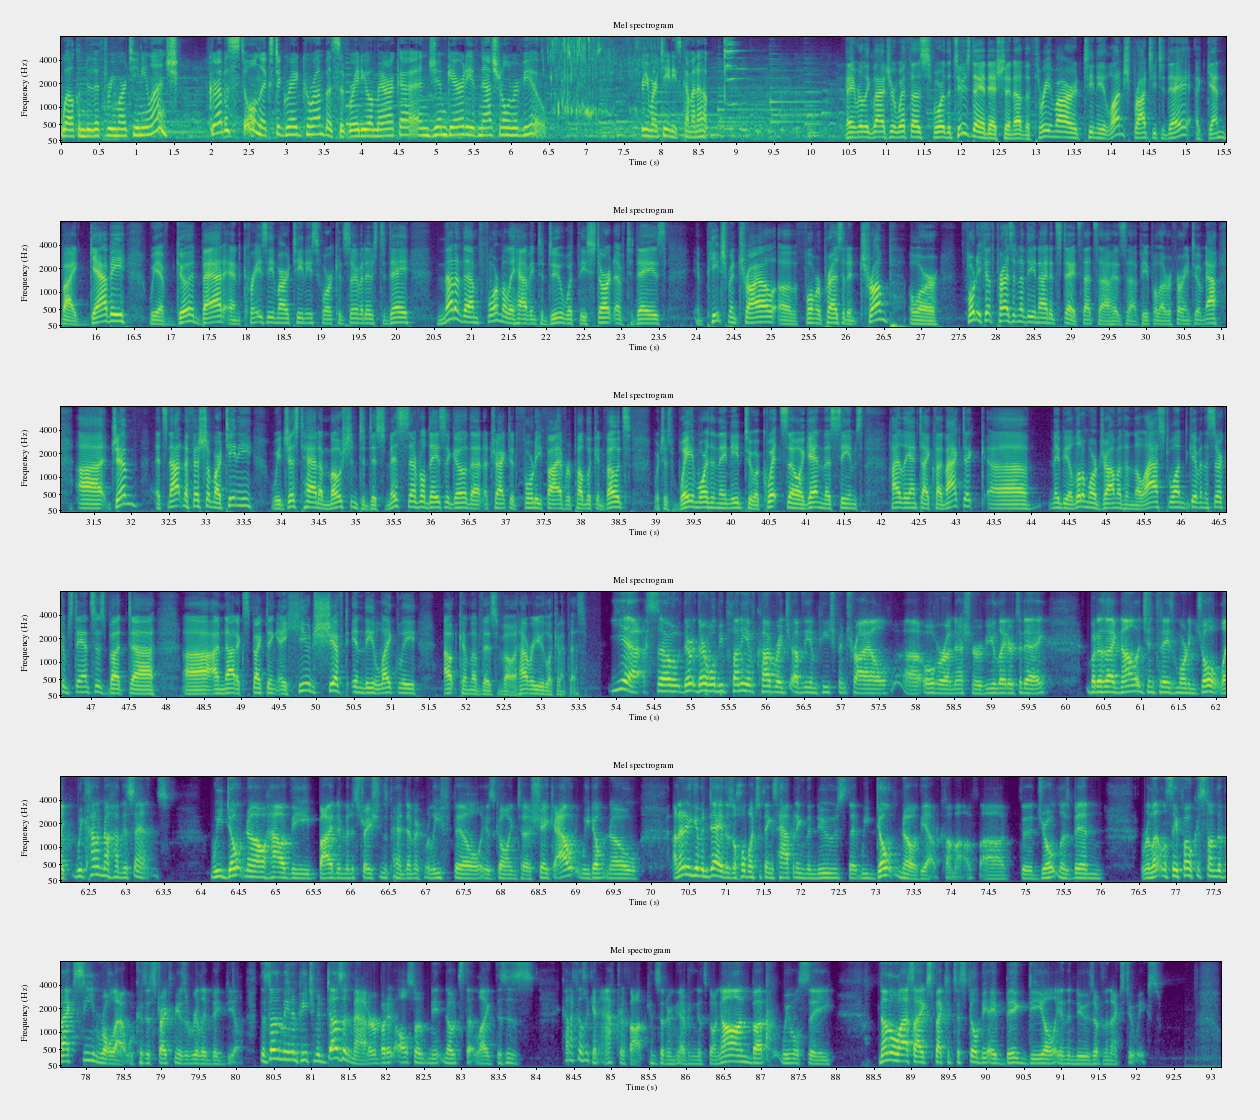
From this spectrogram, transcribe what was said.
Welcome to the Three Martini Lunch. Grab a stool next to Greg Corombos of Radio America and Jim Geraghty of National Review. Three martinis coming up. Hey, really glad you're with us for the Tuesday edition of the Three Martini Lunch, brought to you today again by Gabi. We have good, bad, and crazy martinis for conservatives today, none of them formally having to do with the start of today's impeachment trial of former President Trump or 45th president of the United States. That's how his uh, people are referring to him now. Uh, Jim, it's not an official martini. We just had a motion to dismiss several days ago that attracted 45 Republican votes, which is way more than they need to acquit. So, again, this seems highly anticlimactic. Uh, maybe a little more drama than the last one, given the circumstances, but uh, uh, I'm not expecting a huge shift in the likely outcome of this vote. How are you looking at this? Yeah, so there there will be plenty of coverage of the impeachment trial uh, over on National Review later today. But as I acknowledge in today's morning jolt, like we kind of know how this ends. We don't know how the Biden administration's pandemic relief bill is going to shake out. We don't know on any given day. There's a whole bunch of things happening in the news that we don't know the outcome of. Uh, the jolt has been relentlessly focused on the vaccine rollout because it strikes me as a really big deal. This doesn't mean impeachment doesn't matter, but it also notes that like this is kind of feels like an afterthought considering everything that's going on, but we will see. Nonetheless, I expect it to still be a big deal in the news over the next two weeks.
